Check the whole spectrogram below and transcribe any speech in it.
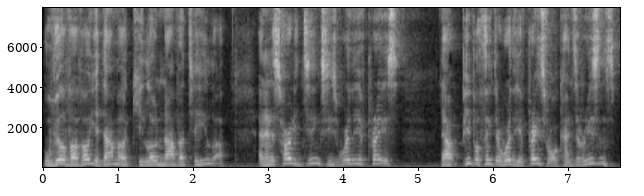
Uvil vavo yedama kilo nava tehila. And in his heart, he thinks he's worthy of praise. Now, people think they're worthy of praise for all kinds of reasons.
